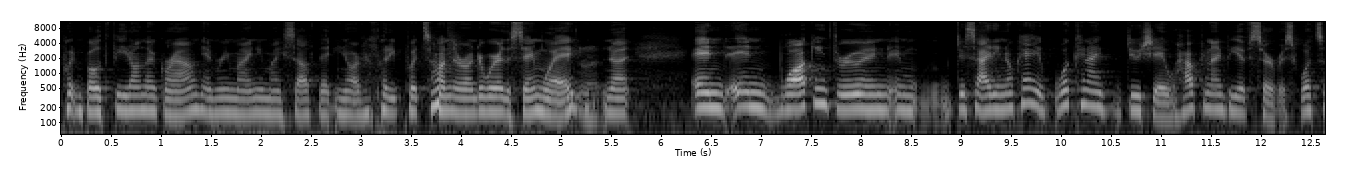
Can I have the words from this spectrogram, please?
putting both feet on the ground and reminding myself that you know everybody puts on their underwear the same way, Right. not and and walking through and, and deciding okay what can i do today? How can i be of service? What's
